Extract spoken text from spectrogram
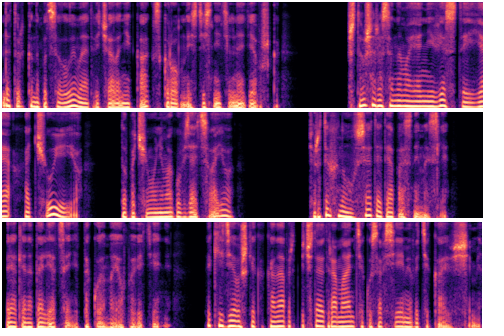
Да только на поцелуй мы отвечала не как скромная и стеснительная девушка — что ж, раз она моя невеста, и я хочу ее, то почему не могу взять свое? Чертыхнулся от этой опасной мысли. Вряд ли Наталья оценит такое мое поведение. Такие девушки, как она, предпочитают романтику со всеми вытекающими.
